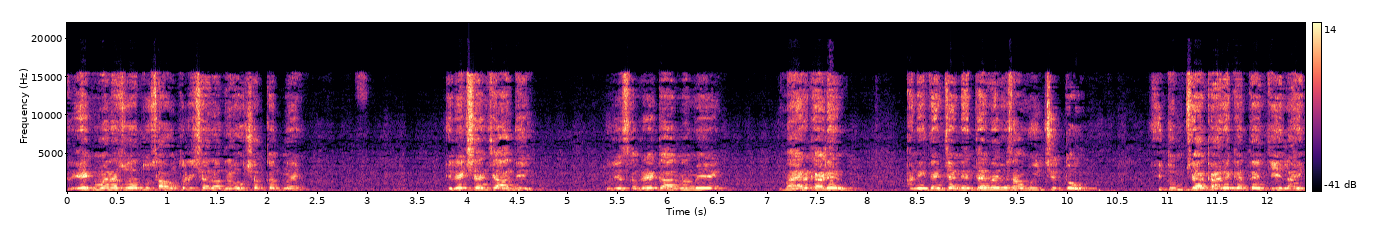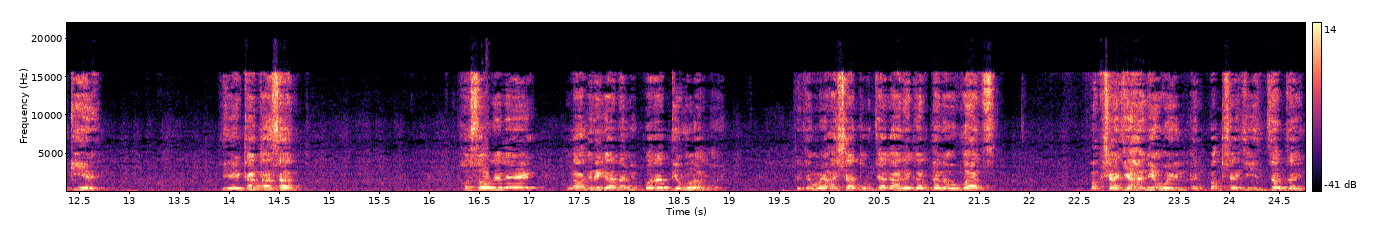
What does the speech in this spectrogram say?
तर एक महिना सुद्धा तू सावंतवाडी शहरात राहू शकत नाही. इलेक्शनच्या आधी तुझे सगळे कारनामे बाहेर काढेन आणि त्यांच्या नेत्यांना मी सांगू इच्छितो की तुमच्या कार्यकर्त्यांची ही लायकी आहे. ती एका तासात फसवलेले नागरिकांना मी परत घेऊन आलो आहे त्याच्यामुळे अशा तुमच्या कार्यकर्त्यांना उगाच पक्षाची हानी होईल आणि पक्षाची इज्जत जाईल.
